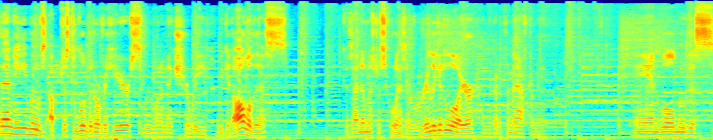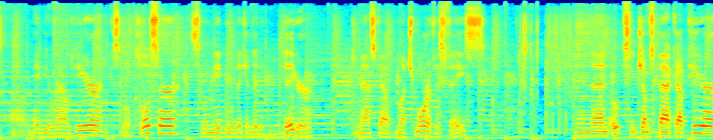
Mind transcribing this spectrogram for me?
Then he moves up just a little bit over here, so we want to make sure we, we get all of this, because I know Mr. Squirrel has a really good lawyer, and they're going to come after me. And we'll move this uh, maybe around here, just a little closer, so maybe we'll make it a little bit bigger to mask out much more of his face. And then, oops, he jumps back up here,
